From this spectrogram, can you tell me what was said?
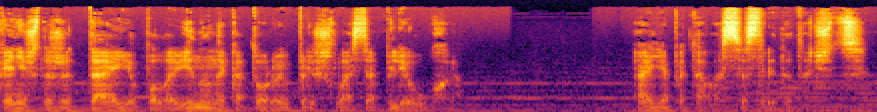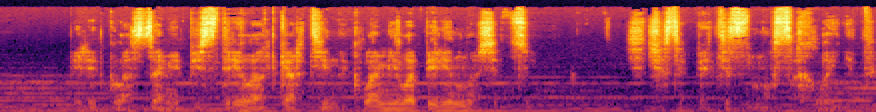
Конечно же, та ее половина, на которую пришлась оплеуха. А я пыталась сосредоточиться. Перед глазами пестрила от картинок, ломила переносицу. Сейчас опять из носа хлынет.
